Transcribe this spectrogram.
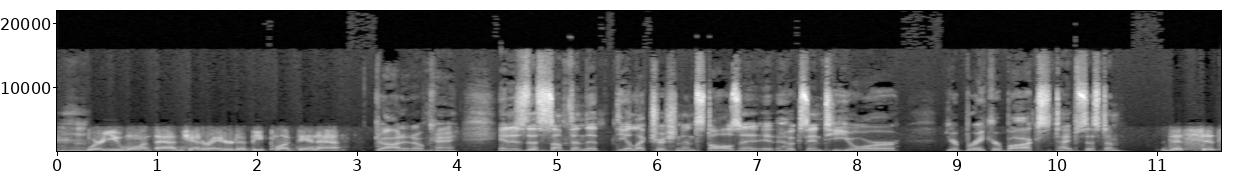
mm-hmm. where you want that generator to be plugged in at? Got it. Okay. And is this something that the electrician installs and it, it hooks into your your breaker box type system? This sits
